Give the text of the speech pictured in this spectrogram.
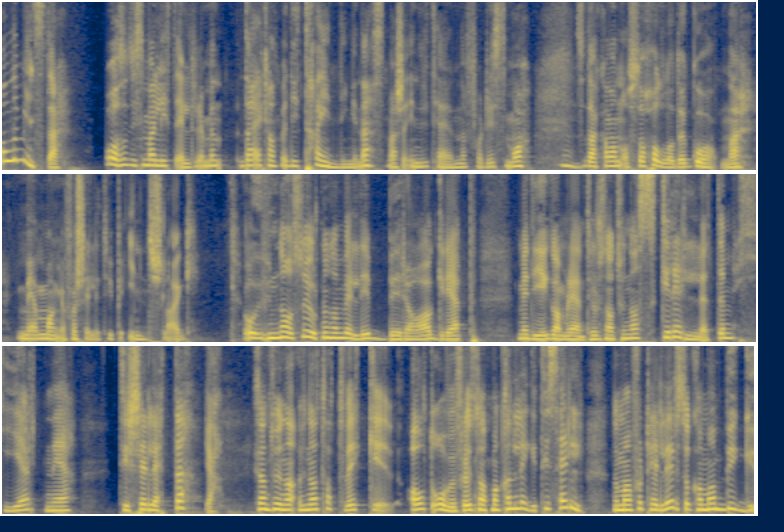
aller minste. Og også de som er litt eldre. Men det er et eller annet med de tegningene som er så inviterende for de små. Så da kan man også holde det gående med mange forskjellige typer innslag. Og hun har også gjort noen sånn veldig bra grep med de gamle eventyrene. Sånn at hun har skrellet dem helt ned til skjelettet. Ja. Hun, har, hun har tatt vekk alt overfløyd, sånn at man kan legge til selv. Når man forteller, så kan man bygge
